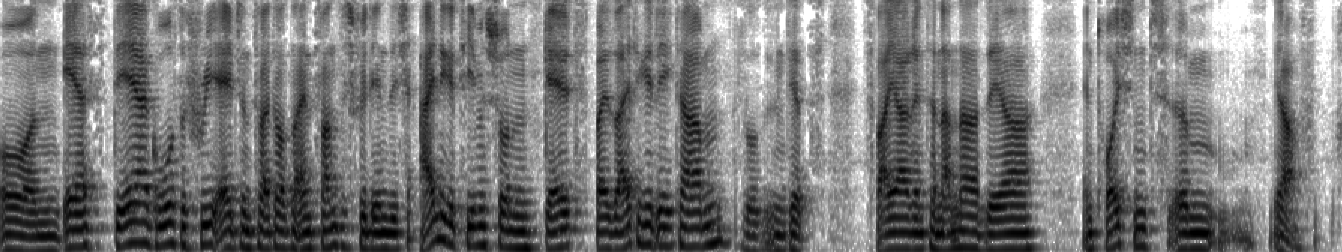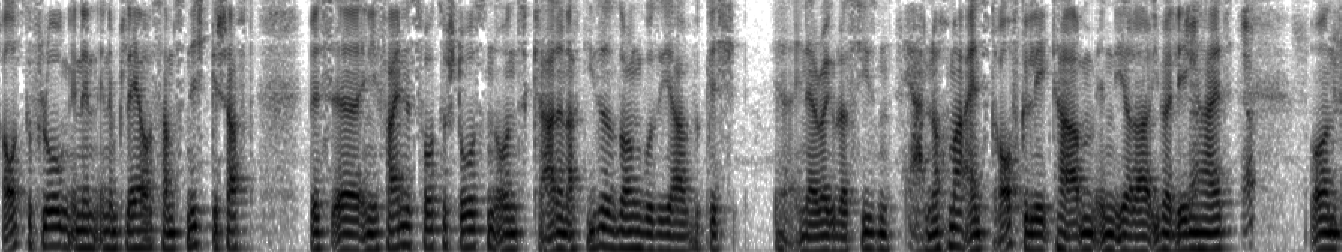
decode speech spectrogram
Und er ist der große Free Agent 2021, für den sich einige Teams schon Geld beiseite gelegt haben. So, sie sind jetzt zwei Jahre hintereinander sehr enttäuschend ähm, ja, rausgeflogen in den, in den Playoffs, haben es nicht geschafft, bis äh, in die Finals vorzustoßen. Und gerade nach dieser Saison, wo sie ja wirklich äh, in der Regular Season ja nochmal eins draufgelegt haben in ihrer Überlegenheit. Ja. Und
